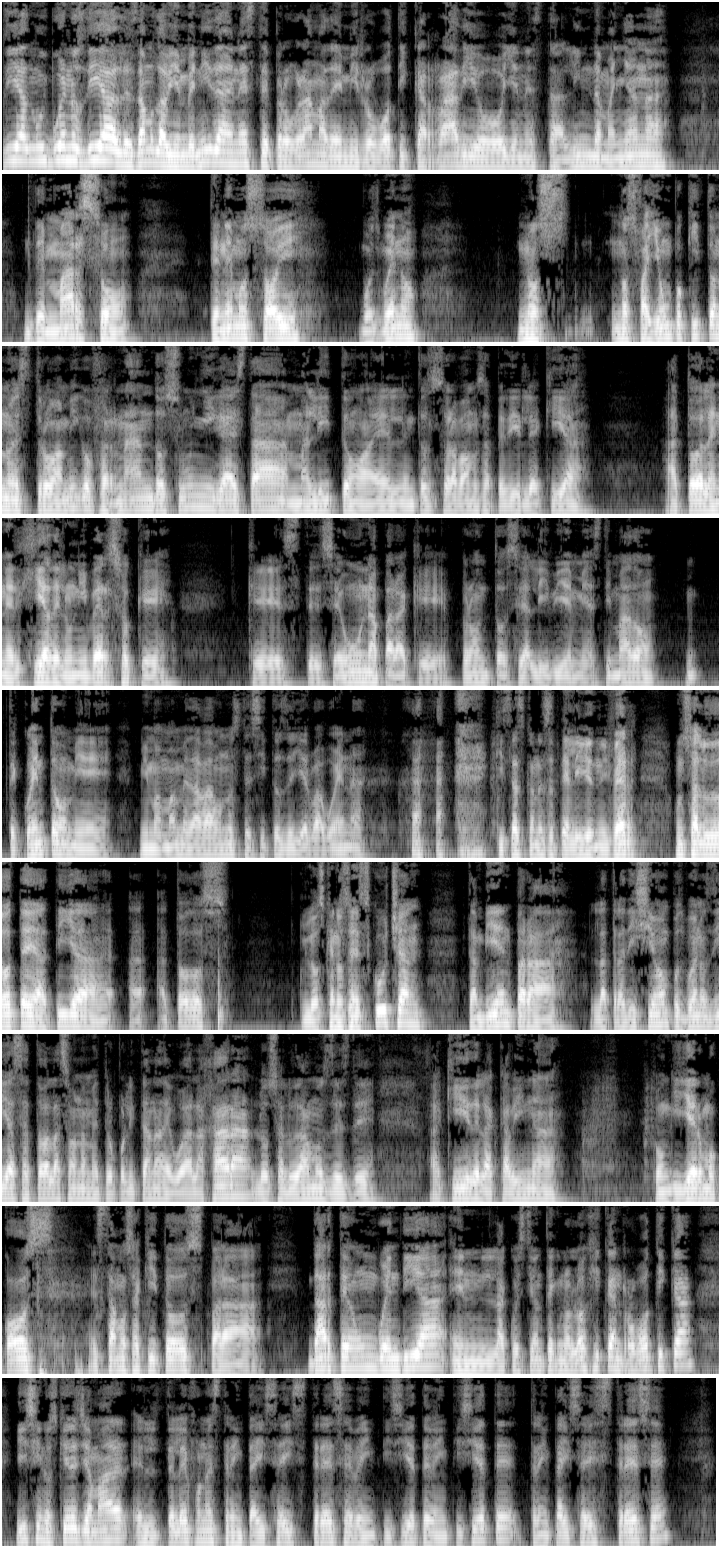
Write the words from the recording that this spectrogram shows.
días, muy buenos días. Les damos la bienvenida en este programa de Mi Robótica Radio, hoy en esta linda mañana de marzo. Tenemos hoy, pues bueno, nos, nos falló un poquito nuestro amigo Fernando Zúñiga, está malito a él, entonces ahora vamos a pedirle aquí a, a toda la energía del universo que, que este, se una para que pronto se alivie, mi estimado. Te cuento, mi, mi mamá me daba unos tecitos de hierbabuena. Quizás con eso te alivies, mi Fer. Un saludote a ti y a, a, todos los que nos escuchan. También para la tradición, pues buenos días a toda la zona metropolitana de Guadalajara. Los saludamos desde aquí de la cabina con Guillermo Cos. Estamos aquí todos para darte un buen día en la cuestión tecnológica, en robótica y si nos quieres llamar, el teléfono es 36 13 27 27, 36 13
